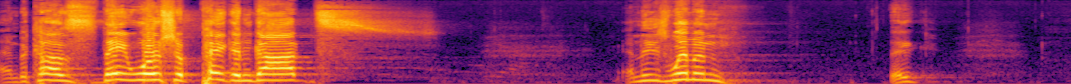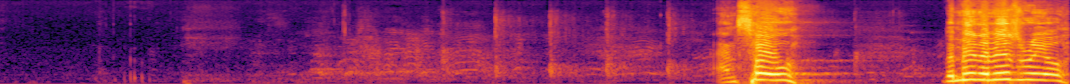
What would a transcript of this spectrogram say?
And because they worship pagan gods, and these women, they And so the men of Israel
